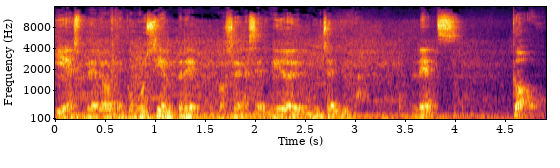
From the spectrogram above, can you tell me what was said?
y espero que como siempre os haya servido de mucha ayuda. Let's go!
